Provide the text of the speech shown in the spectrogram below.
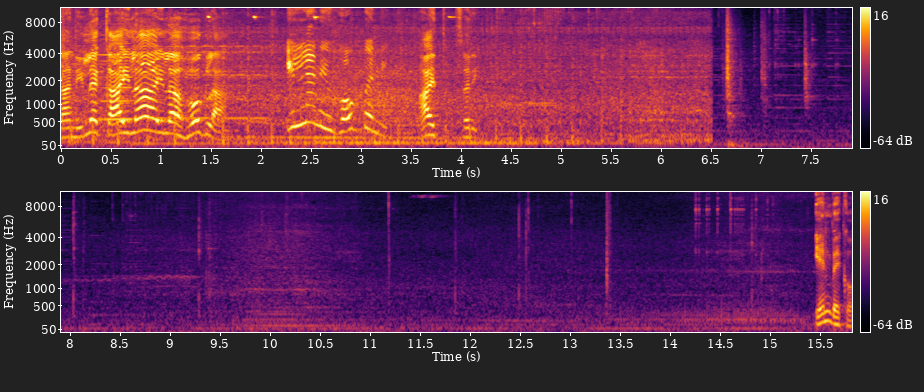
ನಾನು ಇಲ್ಲೇ ಕಾಯಿಲ್ಲ ಇಲ್ಲ ಹೋಗ್ಲಾ? ಇಲ್ಲ ನೀವು ಹೋಗ್ ಬನ್ನಿ. ಆಯ್ತು ಸರಿ. ಏನ್ ಬೇಕು?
